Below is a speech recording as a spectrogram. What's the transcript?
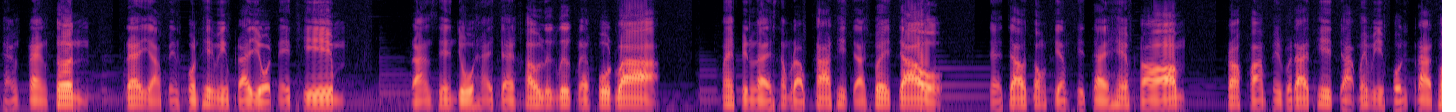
แข็งแกร่งขึ้น และอยากเป็นคนที่มีประโยชน์ในทีมหลานเซียนหยูหายใจเข้าลึกๆ และพูดว่า ไม่เป็นไรสำหรับข้าที่จะช่วยเจ้า แต่เจ้าต้องเตรียมจิตใจให้พร้อม เพราะความเป็นไปได้ที่จะไม่มีผลกระท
